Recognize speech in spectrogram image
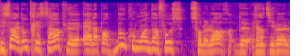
L'histoire est donc très simple, et elle apporte beaucoup moins d'infos sur le lore de Resident Evil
